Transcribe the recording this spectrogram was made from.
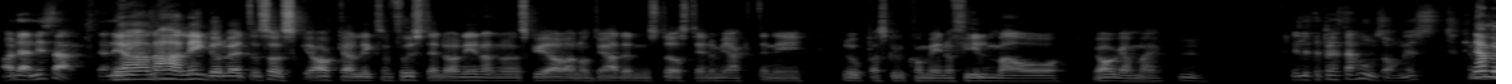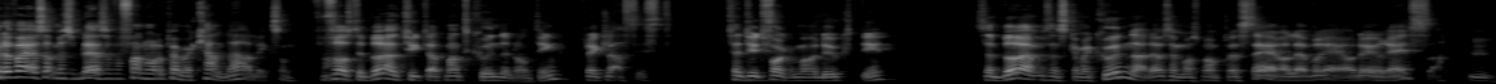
ja. den är stark. Den är Ja, viktig. när han ligger du vet, och så skakar liksom fullständigt dagen innan när han skulle göra någonting. Jag hade den största inom jakten i Europa, skulle komma in och filma och jaga mig. Mm. Det är lite prestationsångest. Nej men då var jag så, men så blev jag så, vad fan håller jag på med? Jag kan det här liksom. För Ja. först i början tyckte jag att man inte kunde någonting, för det är klassiskt. Sen tyckte folk att man var duktig. Sen, börjar, sen ska man kunna det och sen måste man prestera och leverera och det är en resa. Mm.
